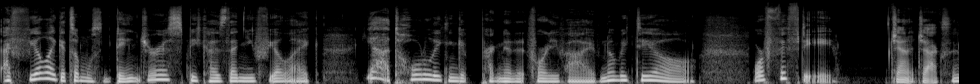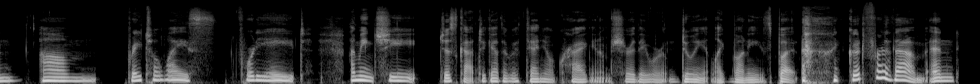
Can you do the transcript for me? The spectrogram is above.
I feel like it's almost dangerous because then you feel like, yeah, totally can get pregnant at 45. No big deal. Or 50. Janet Jackson. Um, Rachel Weisz, 48. I mean, she just got together with Daniel Craig, and I'm sure they were doing it like bunnies, but good for them. And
